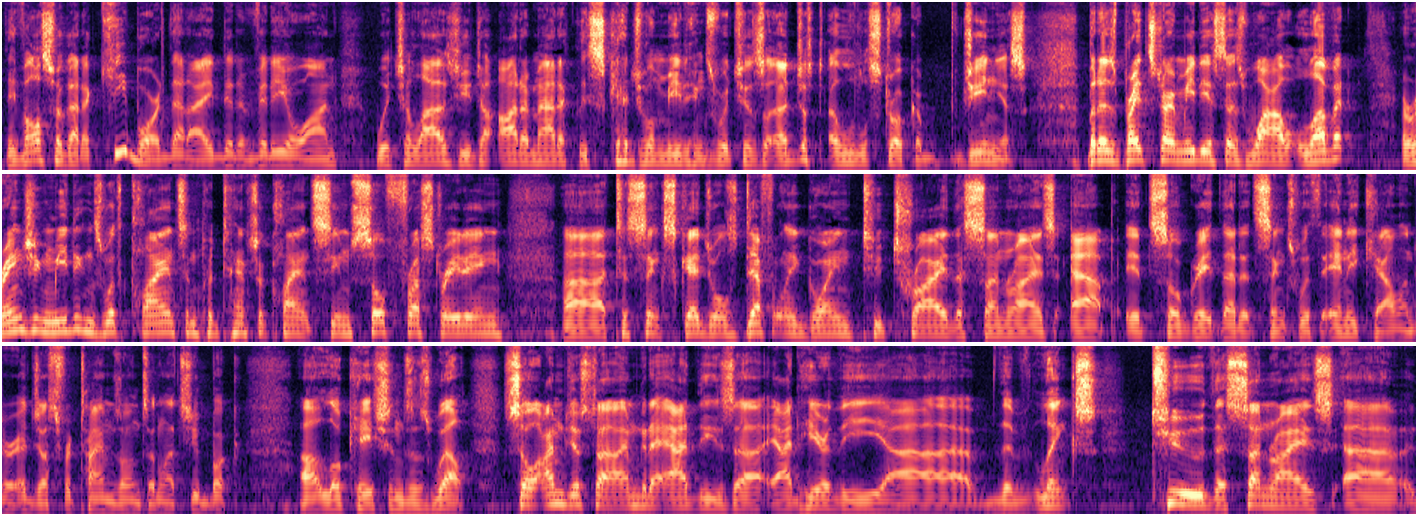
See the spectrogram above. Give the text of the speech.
They've also got a keyboard that I did a video on, which allows you to automatically schedule meetings, which is uh, just a little stroke of genius. But as Brightstar Media says, wow, love it. Arranging meetings with clients and potential clients seems so frustrating uh, to sync schedules. Definitely going to try the Sunrise app. It's so great that it syncs with any calendar, adjusts for time zones and lets you book uh, locations as well. So I'm just uh, I'm going to add these uh, add here the uh, the links to the sunrise uh,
